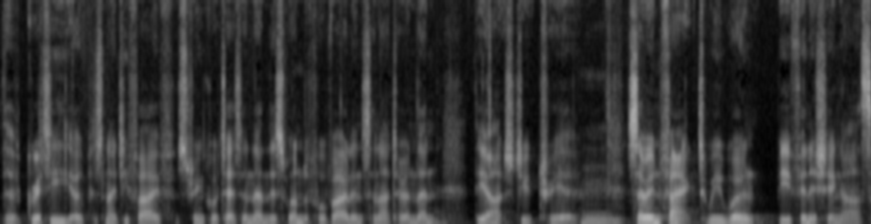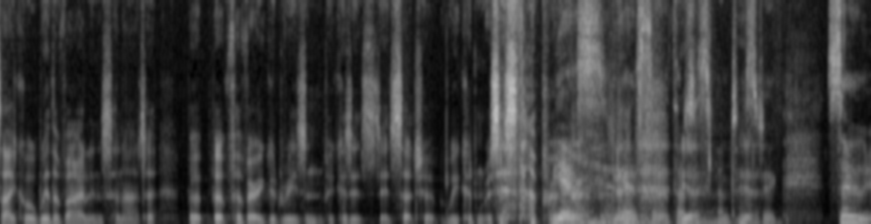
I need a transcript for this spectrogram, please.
the gritty Opus 95 string quartet, and then this wonderful violin sonata, and then mm. the Archduke trio. Mm. So, in fact, we won't be finishing our cycle with a violin sonata, but but for very good reason because it's it's such a we couldn't resist that program. Yes, yes, that, that yeah. is fantastic. Yeah. So,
